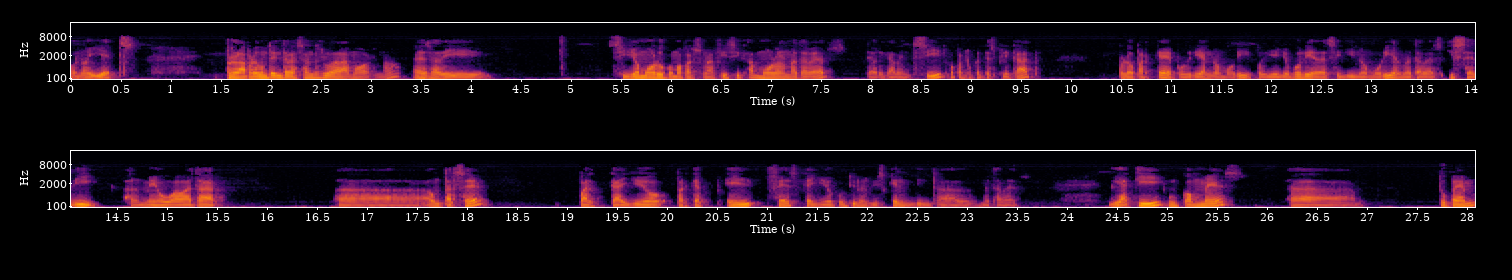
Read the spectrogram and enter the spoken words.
O no hi ets. Però la pregunta interessant és lo de la mort, no? És a dir, si jo moro com a persona física, moro al metavers, teòricament sí, no? per lo que t'he explicat, però per què? Podria no morir. Podria, jo podria decidir no morir al metavers i cedir el meu avatar eh, a un tercer perquè, jo, perquè ell fes que jo continués visquent dintre del metavers. I aquí, un cop més, eh, topem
